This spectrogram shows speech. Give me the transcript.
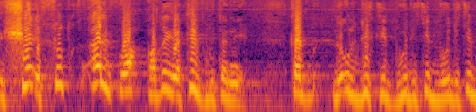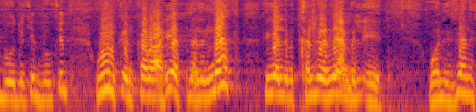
الشيء الصدق. ألف قضية كذب تانية. كذب نقول دي كذب ودي كذب ودي كذب ودي كذب وكذب ويمكن كراهيتنا للناس هي اللي بتخلينا نعمل إيه؟ ولذلك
